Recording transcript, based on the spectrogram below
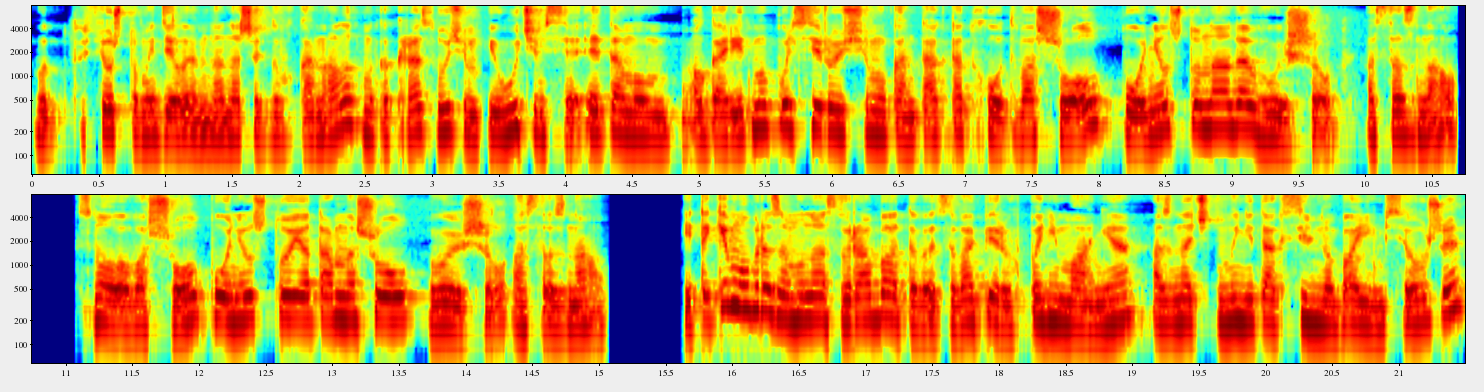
Вот все, что мы делаем на наших двух каналах, мы как раз учим и учимся этому алгоритму пульсирующему контакт-отход. Вошел, понял, что надо, вышел, осознал. Снова вошел, понял, что я там нашел, вышел, осознал. И таким образом у нас вырабатывается, во-первых, понимание, а значит, мы не так сильно боимся уже,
